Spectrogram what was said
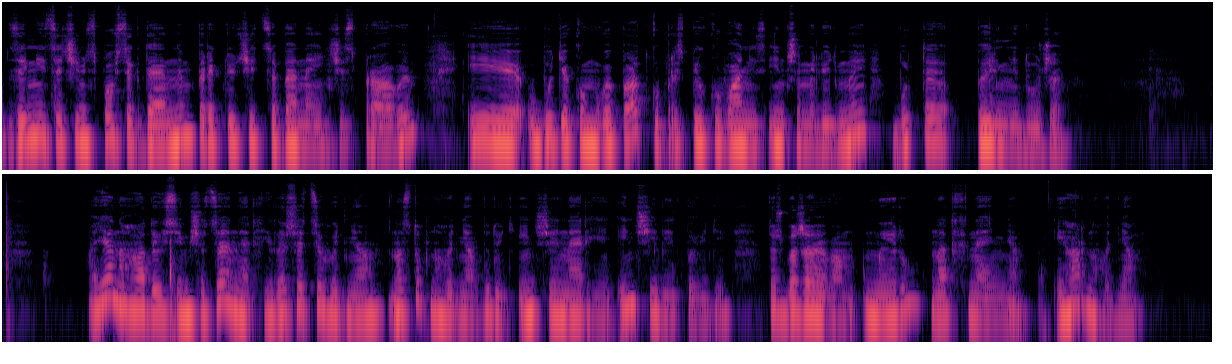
займіться чимось повсякденним, переключіть себе на інші справи. І у будь-якому випадку при спілкуванні з іншими людьми будьте пильні дуже. А я нагадую всім, що це енергії лише цього дня. Наступного дня будуть інші енергії, інші відповіді. Тож бажаю вам миру, натхнення і гарного дня.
